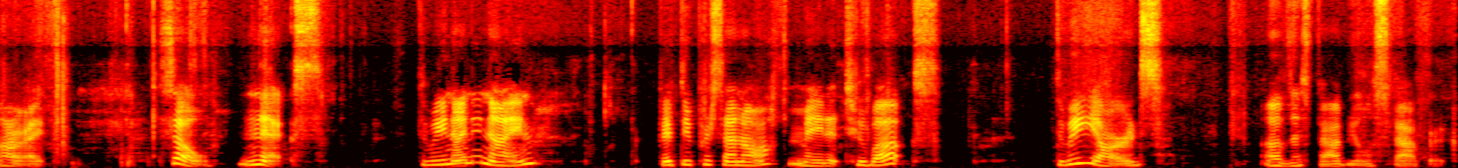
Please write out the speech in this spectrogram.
All right. So next, three ninety nine, fifty percent off, made it two bucks. Three yards of this fabulous fabric.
